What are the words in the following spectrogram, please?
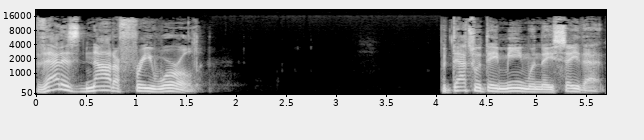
That is not a free world. But that's what they mean when they say that.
